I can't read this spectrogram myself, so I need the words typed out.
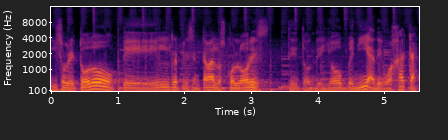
y sobre todo que él representaba los colores de donde yo venía, de Oaxaca.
